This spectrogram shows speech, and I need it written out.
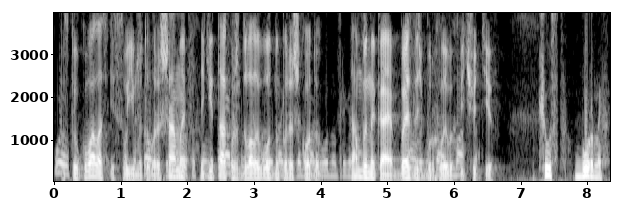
поспілкувалась із своїми товаришами, які також долали водну перешкоду. Там виникає безліч бурхливих відчуттів. чувств бурних.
